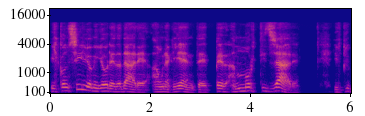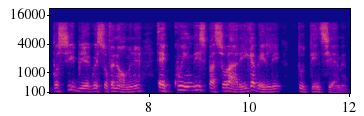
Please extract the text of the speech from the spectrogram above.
Il consiglio migliore da dare a una cliente per ammortizzare il più possibile questo fenomeno è quindi spazzolare i capelli tutti insieme.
